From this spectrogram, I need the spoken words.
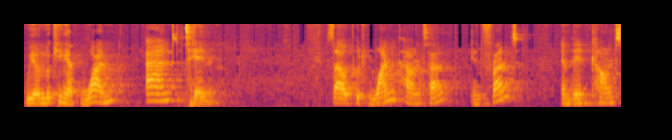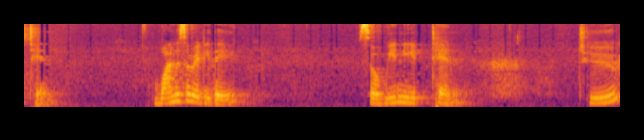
we are looking at 1 and 10. So I'll put one counter in front and then count 10. 1 is already there. So we need 10. 2,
